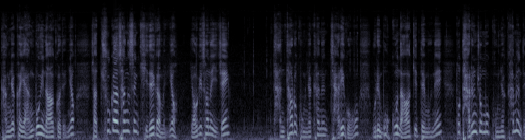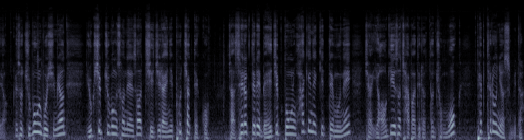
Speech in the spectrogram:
강력한 양봉이 나왔거든요. 자 추가 상승 기대감은요. 여기서는 이제 단타로 공략하는 자리고 우리 먹고 나왔기 때문에 또 다른 종목 공략하면 돼요. 그래서 주봉을 보시면 60주봉 선에서 지지 라인이 포착됐고 자 세력들의 매집봉을 확인했기 때문에 제가 여기에서 잡아드렸던 종목 펩트론이었습니다.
